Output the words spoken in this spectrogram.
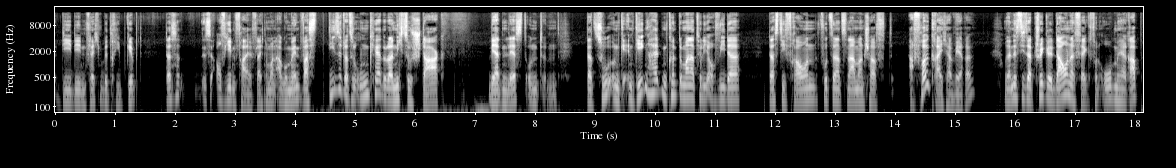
die den Flächenbetrieb gibt. Das ist auf jeden Fall vielleicht nochmal ein Argument, was die Situation umkehrt oder nicht so stark werden lässt. Und ähm, dazu und entgegenhalten könnte man natürlich auch wieder, dass die Frauen-Futsal-Nationalmannschaft erfolgreicher wäre. Und dann ist dieser Trickle-Down-Effekt von oben herab,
